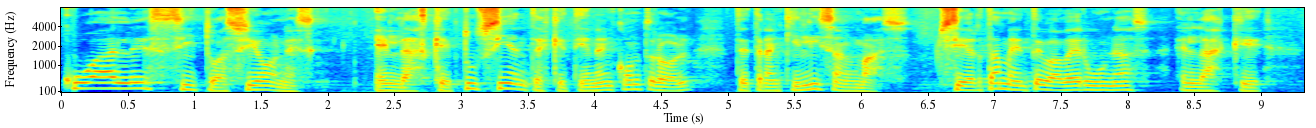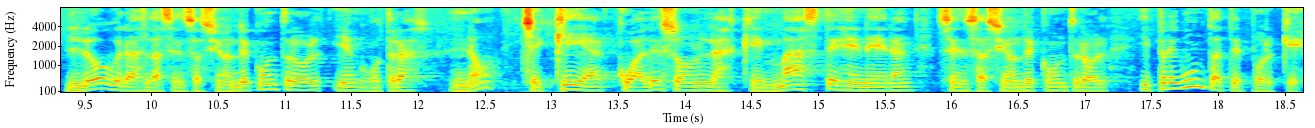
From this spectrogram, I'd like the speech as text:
cuáles situaciones en las que tú sientes que tienen control te tranquilizan más. Ciertamente va a haber unas en las que logras la sensación de control y en otras no. Chequea cuáles son las que más te generan sensación de control y pregúntate por qué.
